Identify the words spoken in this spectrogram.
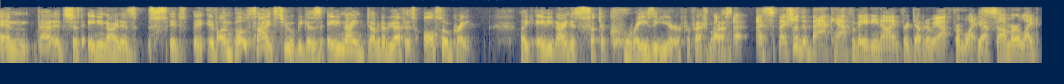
And that it's just 89 is it's if on both sides too because 89 WWF is also great. Like 89 is such a crazy year of professional wrestling. Uh, especially the back half of '89 for WWF from like Yes. summer. Like,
